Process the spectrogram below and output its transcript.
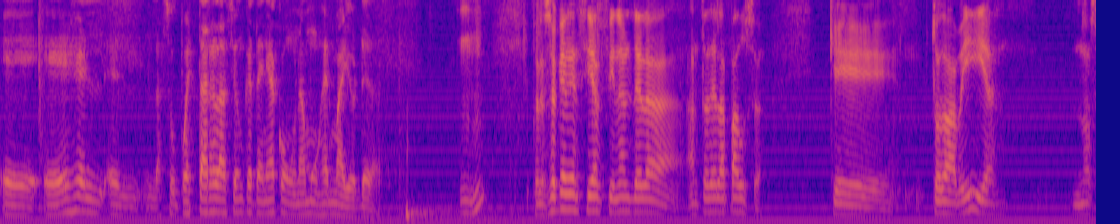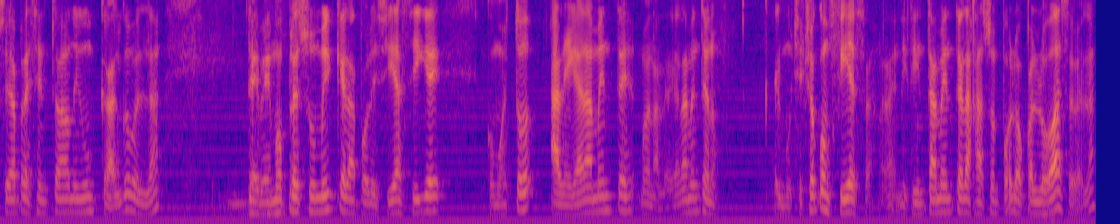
Eh, es la supuesta relación que tenía con una mujer mayor de edad. Por eso que decía al final de la, antes de la pausa, que todavía no se ha presentado ningún cargo, ¿verdad? Debemos presumir que la policía sigue, como esto alegadamente, bueno, alegadamente no, el muchacho confiesa, distintamente la razón por la cual lo hace, ¿verdad?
